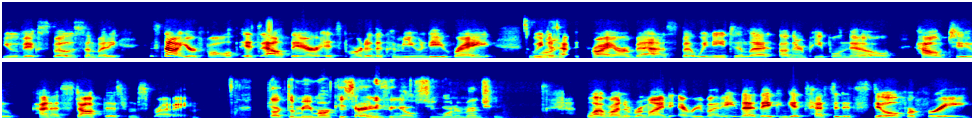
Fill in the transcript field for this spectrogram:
you've exposed somebody, it's not your fault. It's out there. It's part of the community, right? We right. just have to try our best, but we need to let other people know how to kind of stop this from spreading. Dr. Memark, is there anything else you want to mention? Well, I want to remind everybody that they can get tested. It's still for free.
